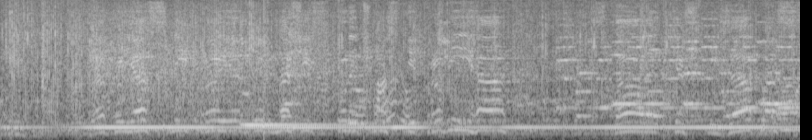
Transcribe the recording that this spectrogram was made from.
Mám slovo soudy. Jako jasný projev v naší společnosti probíhá stále těžký zápas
